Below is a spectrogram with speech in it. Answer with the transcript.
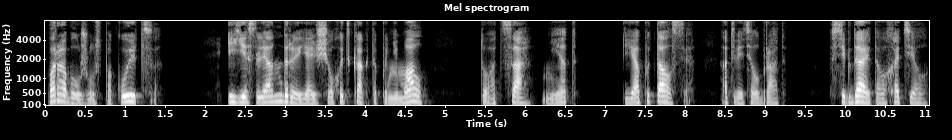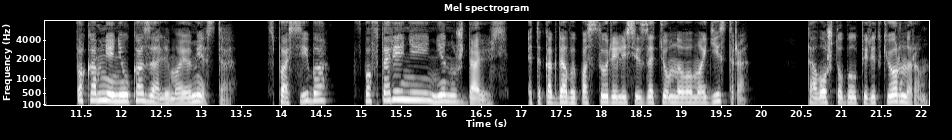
пора бы уже успокоиться. И если Андре я еще хоть как-то понимал, то отца нет. Я пытался, — ответил брат. Всегда этого хотел, пока мне не указали мое место. Спасибо, в повторении не нуждаюсь. Это когда вы поссорились из-за темного магистра? Того, что был перед Кёрнером?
